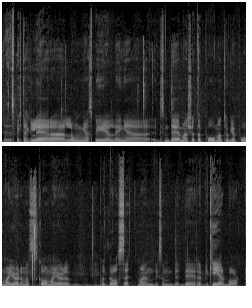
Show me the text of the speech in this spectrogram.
eh, spektakulära, långa spel. Det är inga, liksom det man köttar på, man tuggar på, man gör det man ska, man gör det på ett bra sätt. Man liksom, det, det är replikerbart.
